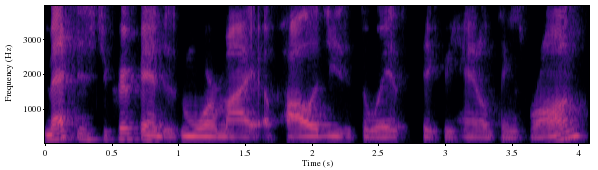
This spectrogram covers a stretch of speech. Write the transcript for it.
message to crypt fans is more my apologies at the ways I think we handled things wrong,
